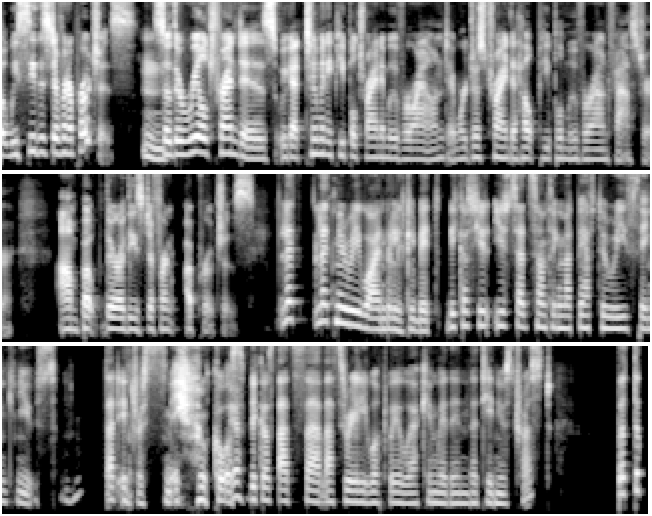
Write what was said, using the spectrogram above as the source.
but we see these different approaches. Mm. So the real trend is we got too many people trying to move around, and we're just trying to help people move around faster. Um, but there are these different approaches. Let let me rewind a little bit because you, you said something about we have to rethink news. Mm-hmm. That interests me, of course, yeah. because that's uh, that's really what we're working with in the Tinius Trust. But the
